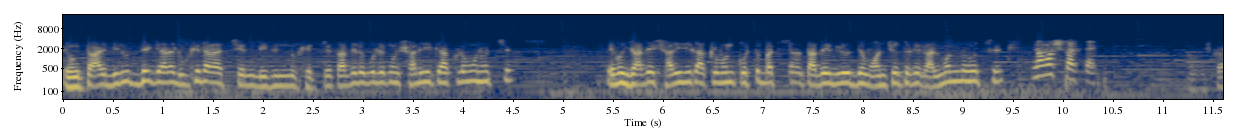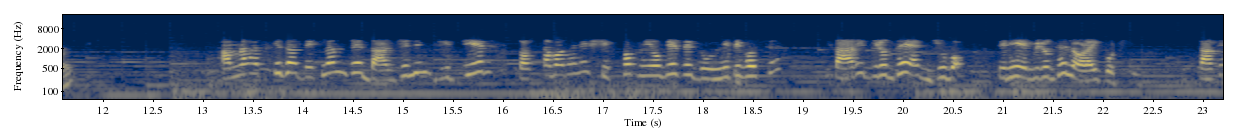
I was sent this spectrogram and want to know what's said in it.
এবং তার বিরুদ্ধে যারা রুখে দাঁড়াচ্ছেন বিভিন্ন ক্ষেত্রে তাদের উপরে কোনো শারীরিক আক্রমণ হচ্ছে? এবং যাদের শারীরিক আক্রমণ করতে পারছে না তাদের বিরুদ্ধে মঞ্চ থেকে গালমন্দ হচ্ছে? নমস্কার স্যার। নমস্কার। আমরা আজকে যা দেখলাম যে দার্জিলিং জিটিএর তত্ত্বাবধানে শিক্ষক নিয়োগে যে দুর্নীতি হচ্ছে তারই বিরুদ্ধে এক যুবক। তিনি এর বিরুদ্ধে লড়াই করছেন। তাকে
